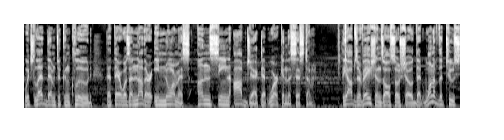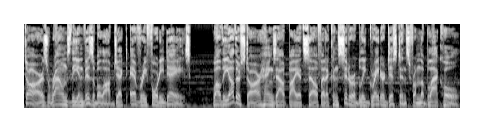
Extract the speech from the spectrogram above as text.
which led them to conclude that there was another enormous, unseen object at work in the system. The observations also showed that one of the two stars rounds the invisible object every 40 days while the other star hangs out by itself at a considerably greater distance from the black hole.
